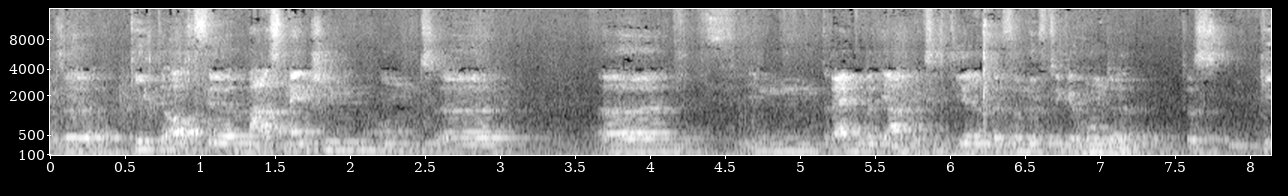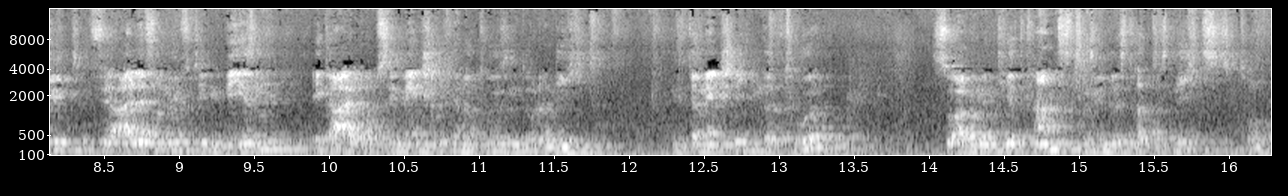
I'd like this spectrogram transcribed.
Also gilt auch für Marsmenschen und äh, in 300 Jahren existierende vernünftige Hunde. Das gilt für alle vernünftigen Wesen, egal ob sie menschlicher Natur sind oder nicht. Mit der menschlichen Natur, so argumentiert Kant zumindest, hat das nichts zu tun.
